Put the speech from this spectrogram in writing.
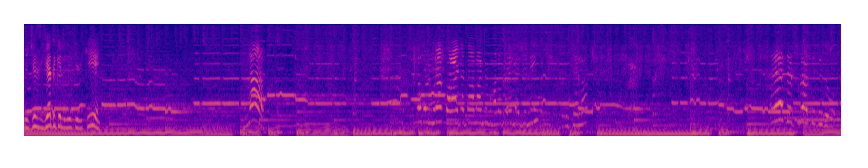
নিজের ইয়া দিকে লিখেছে দেড়শো আর দিয়ে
